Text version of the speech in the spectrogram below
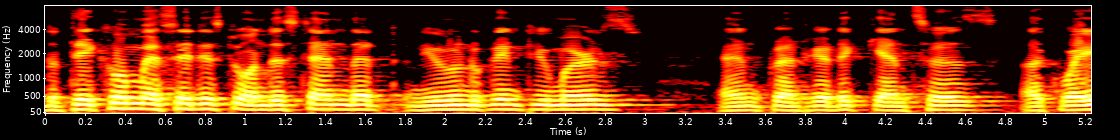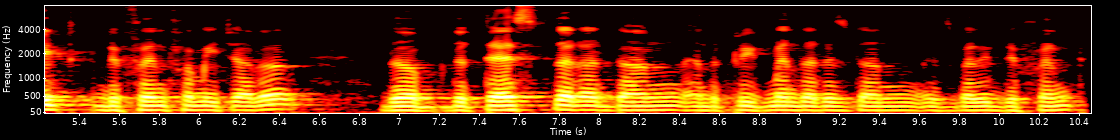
the take-home message is to understand that neuroendocrine tumors and pancreatic cancers are quite different from each other. The, the tests that are done and the treatment that is done is very different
